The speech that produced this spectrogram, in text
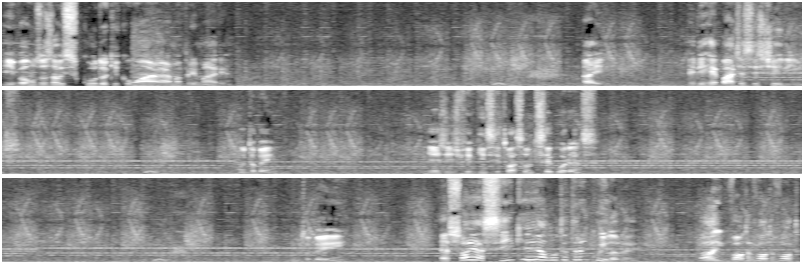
E vamos usar o escudo aqui como arma primária. Aí. Ele rebate esses tirinhos. Muito bem. E a gente fica em situação de segurança. Muito bem. É só ir assim que a luta é tranquila, velho. Ai, volta, volta, volta.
